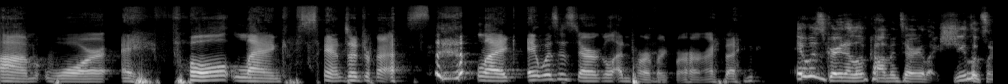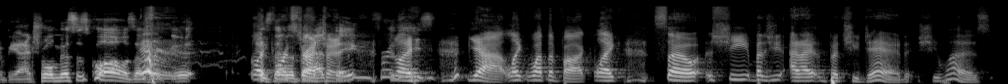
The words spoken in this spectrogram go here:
um wore a full length santa dress like it was hysterical and perfect for her i think It was great. I love commentary. Like she looks like the actual Mrs. Claus. I was like, eh, like is that we're a bad stretching thing for like this? yeah like what the fuck like so she but she and i but she did she was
